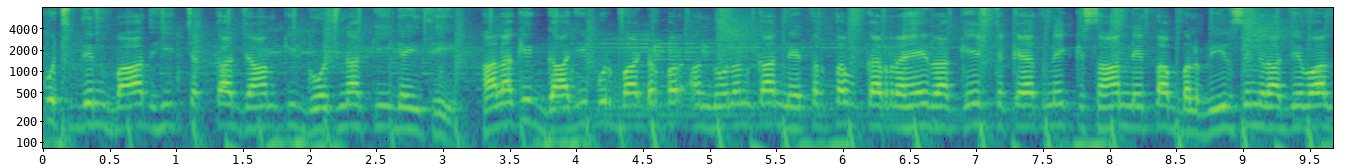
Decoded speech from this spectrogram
कुछ दिन बाद ही चक्का जाम की घोषणा की गई थी। हालाँकि गाजीपुर बॉर्डर पर आंदोलन का नेतृत्व कर रहे राकेश टिकैत ने किसान नेता बलबीर सिंह राजेवाल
